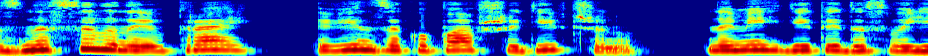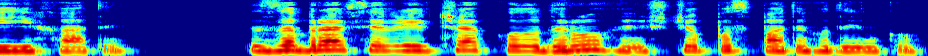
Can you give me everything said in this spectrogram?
Знесилений вкрай, він, закопавши дівчину, не міг дійти до своєї хати. Забрався в рівчак коло дороги, щоб поспати годинку.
